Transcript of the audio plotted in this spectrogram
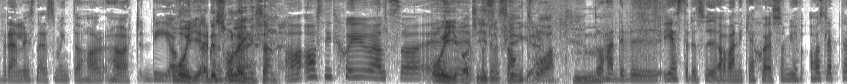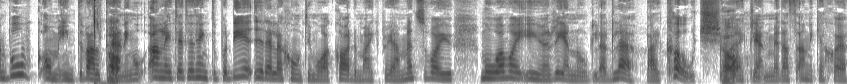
för den lyssnare som inte har hört det. Oj, är det så länge sedan? Ja, avsnitt sju alltså. Eh, Oj, vad tiden flyger. Två. Mm. Då hade vi, gästades vi av Annika Sjö som ju har släppt en bok om intervallträning. Ja. Och anledningen till att jag tänkte på det i relation till Moa Kardemark-programmet så var ju Moa var ju en renodlad löparcoach, ja. verkligen, medan Annika Sjö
